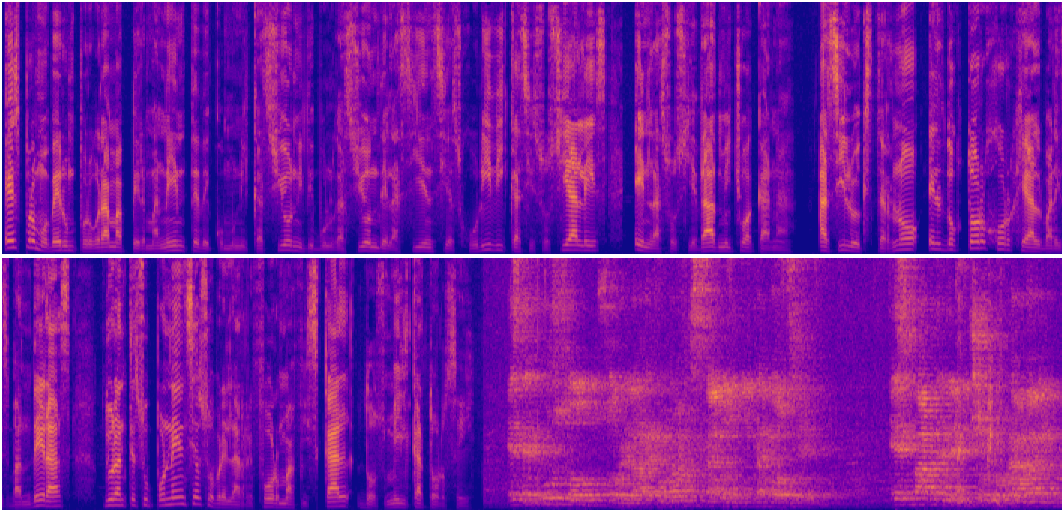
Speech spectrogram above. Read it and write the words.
es promover un programa permanente de comunicación y divulgación de las ciencias jurídicas y sociales en la sociedad michoacana. Así lo externó el doctor Jorge Álvarez Banderas durante su ponencia sobre la reforma fiscal 2014. Este curso sobre la reforma fiscal 2014 es parte de dicho programa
